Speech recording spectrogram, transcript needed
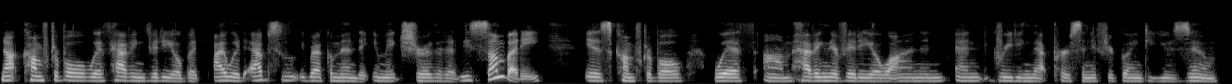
not comfortable with having video, but I would absolutely recommend that you make sure that at least somebody is comfortable with um, having their video on and, and greeting that person if you're going to use Zoom.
